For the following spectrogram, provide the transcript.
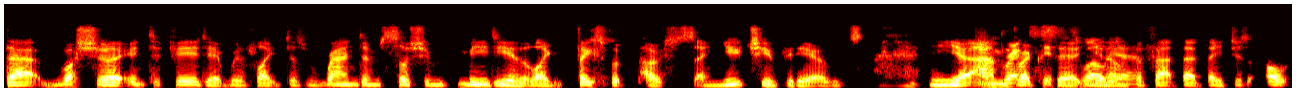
that Russia interfered it with like just random social media like Facebook posts and YouTube videos, yeah, And and, Brexit Brexit. well, you know yeah. the fact that they just oh,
